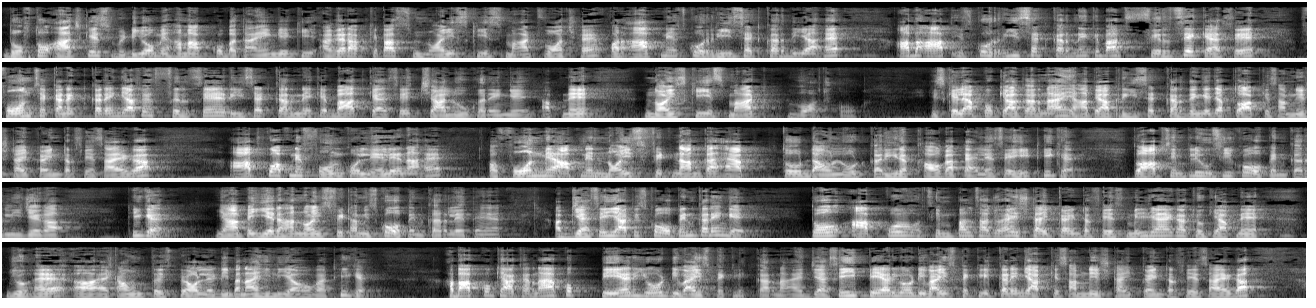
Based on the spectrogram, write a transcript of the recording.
दोस्तों, आज के इस वीडियो में हम आपको बताएँगे कि अगर आपके पास नॉइस की स्मार्ट वॉच है और आपने इसको रीसेट कर दिया है, अब आप इसको रीसेट करने के बाद फिर से कैसे फ़ोन से कनेक्ट करेंगे या फिर फिर से रीसेट करने के बाद कैसे चालू करेंगे अपने नॉइस की स्मार्ट वॉच को। इसके लिए आपको क्या करना है, यहाँ पे आप रीसेट कर देंगे जब तो आपके सामने इस टाइप का इंटरफेस आएगा। आपको अपने फ़ोन को ले लेना है और फ़ोन में आपने नॉइस फिट नाम का ऐप तो डाउनलोड कर ही रखा होगा पहले से ही, ठीक है? तो आप सिंपली उसी को ओपन कर लीजिएगा। ठीक है? यहाँ पे ये रहा नॉइस फिट हम इसको ओपन कर लेते हैं। अब जैसे ही आप इसको ओपन करेंगे तो आपको सिंपल सा जो है इस टाइप का इंटरफेस मिल जाएगा, क्योंकि आपने जो है अकाउंट तो इस पर ऑलरेडी बना ही लिया होगा। ठीक है? अब आपको क्या करना है? आपको पेयर योर डिवाइस पे क्लिक करना है। जैसे ही पेयर योर डिवाइस पे क्लिक करेंगे, आपके सामने इस टाइप का इंटरफेस आएगा।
